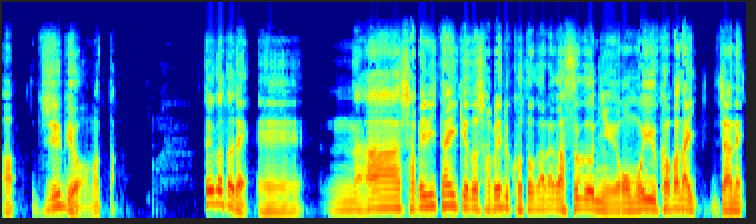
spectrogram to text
あ、10秒余った。ということで、えー、なあ、喋りたいけど喋る事柄がすぐに思い浮かばない。じゃね。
